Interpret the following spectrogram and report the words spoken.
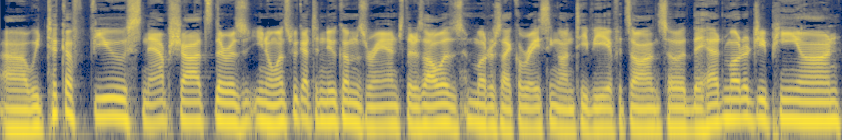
uh, we took a few snapshots. There was, you know, once we got to Newcomb's Ranch, there's always motorcycle racing on TV if it's on. So they had MotoGP on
